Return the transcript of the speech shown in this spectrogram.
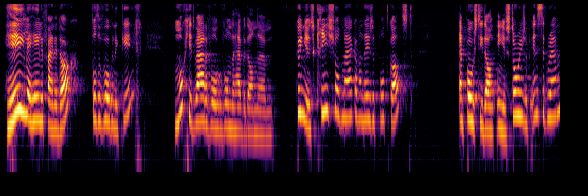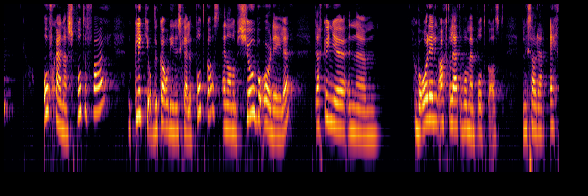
hele, hele fijne dag. Tot de volgende keer. Mocht je het waardevol gevonden hebben, dan um, kun je een screenshot maken van deze podcast. En post die dan in je stories op Instagram. Of ga naar Spotify. Dan klik je op de Caroline Schelle podcast. En dan op show beoordelen. Daar kun je een, um, een beoordeling achterlaten voor mijn podcast. En ik zou daar echt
